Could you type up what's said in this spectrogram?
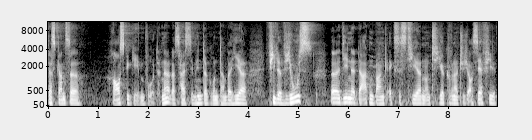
das Ganze rausgegeben wurde. Ne? Das heißt, im Hintergrund haben wir hier viele Views, äh, die in der Datenbank existieren und hier können wir natürlich auch sehr viel,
